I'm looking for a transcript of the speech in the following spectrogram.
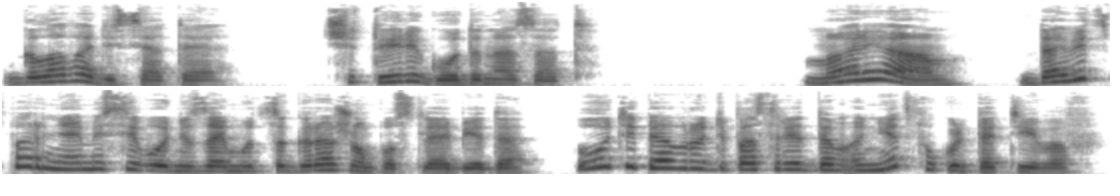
Глава десятая. Четыре года назад. «Мариам, Давид с парнями сегодня займутся гаражом после обеда. У тебя вроде по средам нет факультативов.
